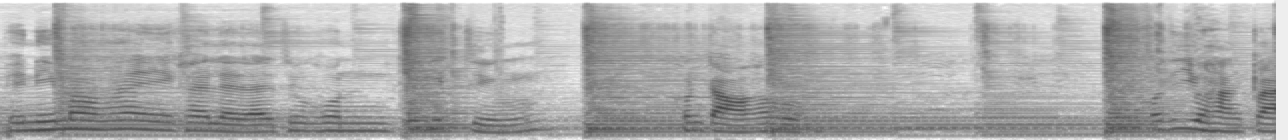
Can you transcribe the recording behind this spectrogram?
เพลงนี้มอบให้ใครหลาย ๆ ทุกคนที่คิดถึงคนเก่าครับผมคนที่อยู่ห่างไกล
